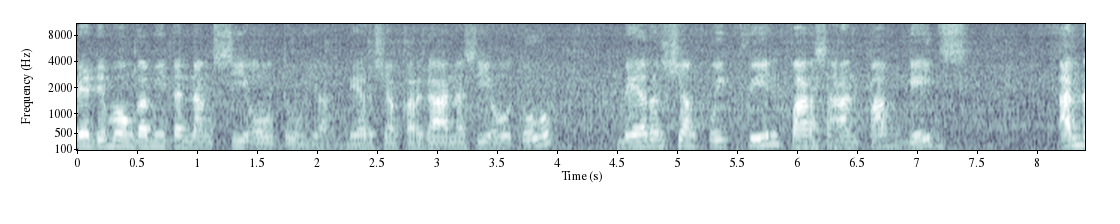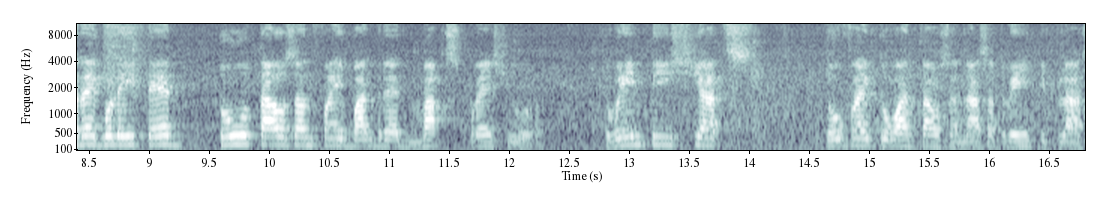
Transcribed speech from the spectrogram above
pwede mong gamitan ng CO2. Yan. Meron siyang karga na CO2. Meron siyang quick fill para sa unpump gauge. Unregulated, 2,500 max pressure. 20 shots, 25 to 1,000. Nasa 20 plus.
